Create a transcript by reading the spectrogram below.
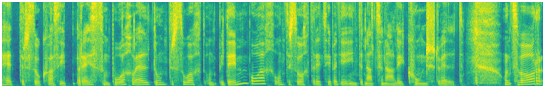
hat er so quasi Presse- und Buchwelt untersucht und bei dem Buch untersucht er jetzt eben die internationale Kunstwelt. Und zwar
